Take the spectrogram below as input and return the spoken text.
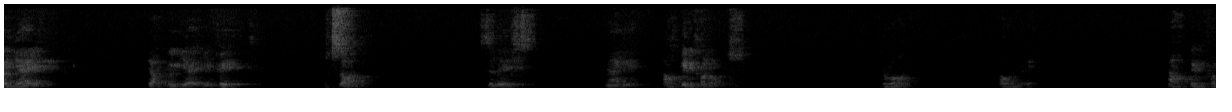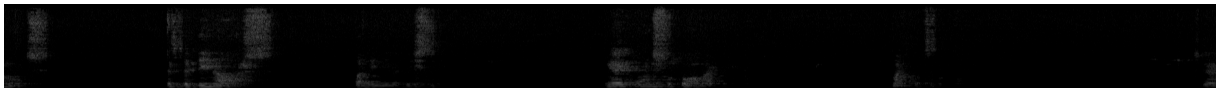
al jy ja, toe jy, jy weet Susan, Celeste, Nelly, elkeen van ons. Duan, Andre. Elkeen van ons is bedienaars van die Nuwe Testament. Nie uit ons bekwaamheid nie, maar God se bekwaamheid. So,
